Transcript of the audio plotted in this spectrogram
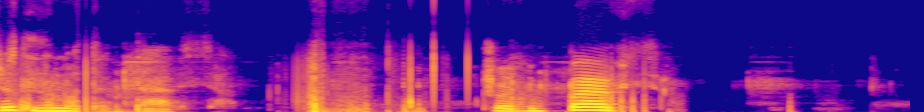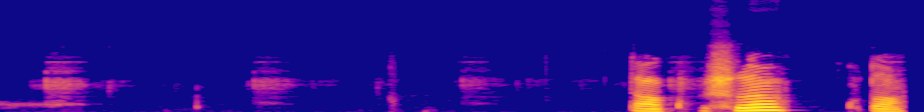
Чого ти намотався? Що, допевся? Так, пішла. Куди?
